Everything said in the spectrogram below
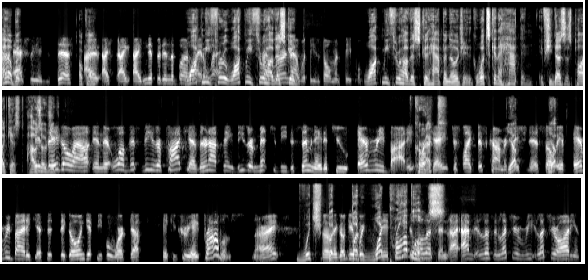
I know, but- actually exists. Okay. I, I, I, nip it in the bud. Walk right me away. through. Walk me through I how this could with these Goldman people. walk me through how this could happen, OJ. What's going to happen if she does this podcast? How's if OJ? they go out and they're well, this these are podcasts. They're not things. These are meant to be disseminated to everybody. Correct. Okay, just like this conversation is. So Yep. if everybody gets it, they go and get people worked up. It can create problems. All right. Which So but, they go get but they- what they- problems? Well, listen, I, I, listen. Let your re, let your audience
